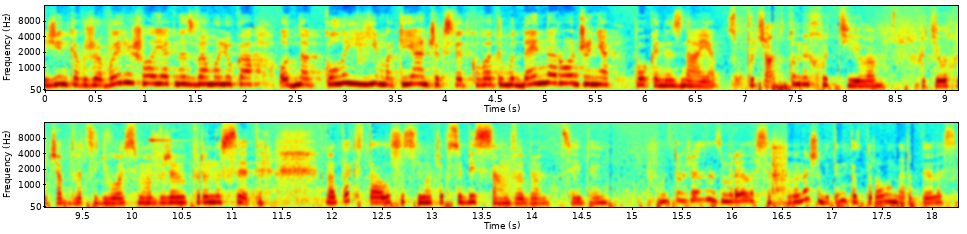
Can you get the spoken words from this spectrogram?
Жінка вже вирішила, як назве малюка. Однак, коли її маркіянчик святкуватиме день народження, поки не знає. Спочатку не хотіла. Хотіла хоча б 28-го, бо вже переносити. Ну а так сталося, синочок собі сам вибрав цей день. Ну то вже змирилася. Наша дитинка здорова народилася,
